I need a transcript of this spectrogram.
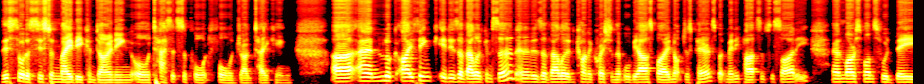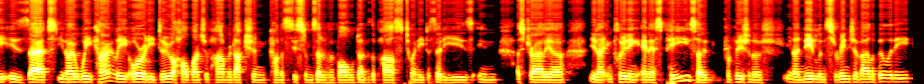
this sort of system may be condoning or tacit support for drug taking? Uh, and look, I think it is a valid concern and it is a valid kind of question that will be asked by not just parents but many parts of society. And my response would be is that, you know, we currently already do a whole bunch of harm reduction kind of systems that have evolved over the past 20 to 30 years in Australia, you know, including NSP, so provision of, you know, needle and syringe availability.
